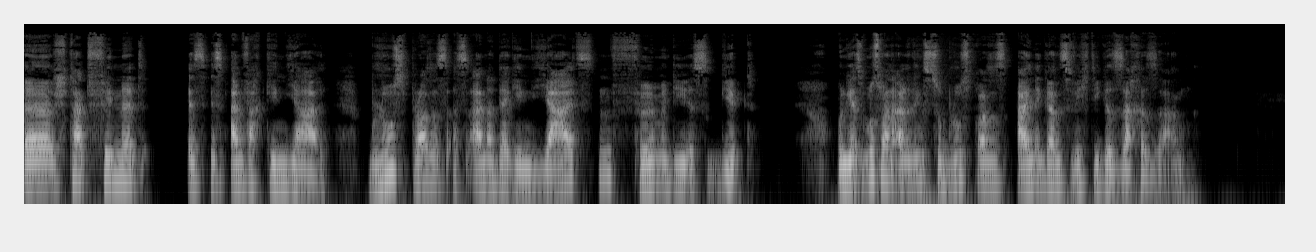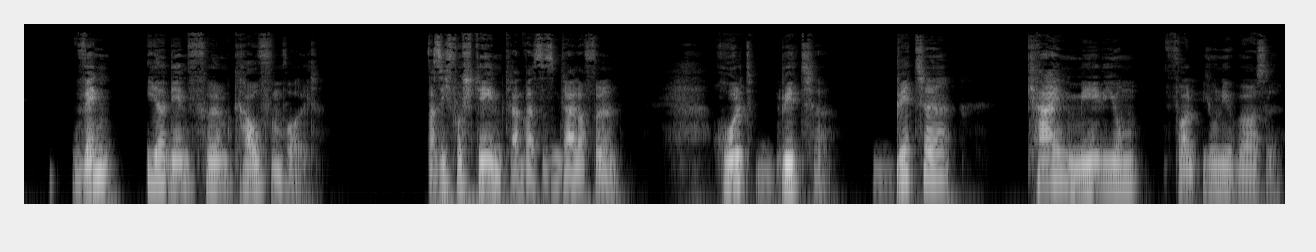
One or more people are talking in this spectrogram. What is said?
äh, stattfindet. Es ist einfach genial. Blues Brothers ist einer der genialsten Filme, die es gibt. Und jetzt muss man allerdings zu Blues Brothers eine ganz wichtige Sache sagen. Wenn ihr den Film kaufen wollt, was ich verstehen kann, weil es ist ein geiler Film. Holt bitte, bitte kein Medium von Universal.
